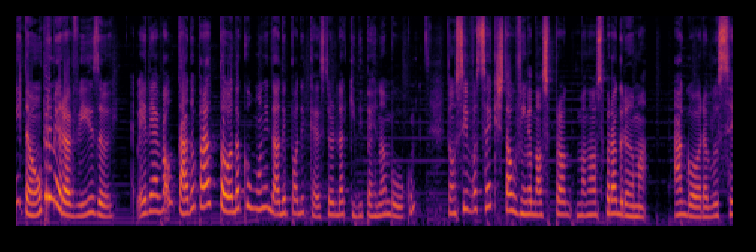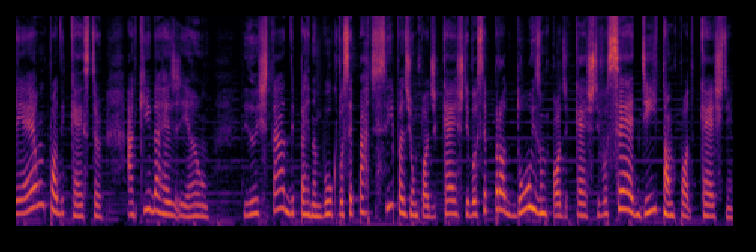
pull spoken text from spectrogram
Então, o primeiro aviso, ele é voltado para toda a comunidade podcaster daqui de Pernambuco. Então, se você que está ouvindo o nosso, pro- nosso programa agora, você é um podcaster aqui da região, do estado de Pernambuco, você participa de um podcast, você produz um podcast, você edita um podcast,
